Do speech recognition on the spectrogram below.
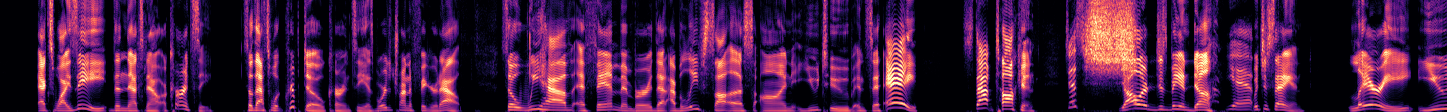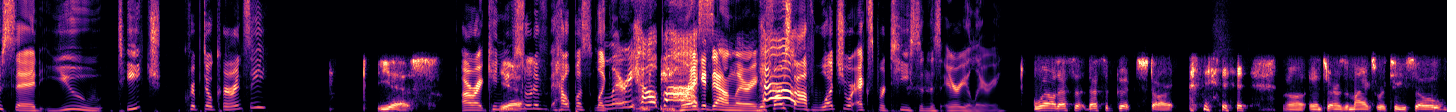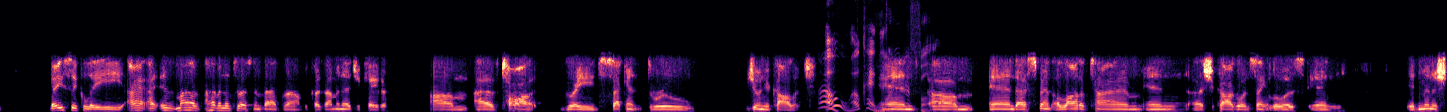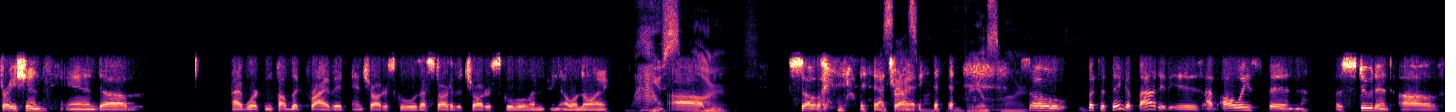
XYZ, then that's now a currency. So that's what cryptocurrency is. We're just trying to figure it out. So we have a fan member that I believe saw us on YouTube and said, "Hey, stop talking. Just shh. Y'all are just being dumb." Yeah. What you saying? Larry, you said you teach cryptocurrency? Yes. All right, can you sort of help us like Larry, help us. Break it down, Larry. Well, first off, what's your expertise in this area, Larry? Well, that's a that's a good start uh, in terms of my expertise. So basically, I, I, my, I have an interesting background because I'm an educator. Um, I've taught grades second through junior college, Oh, okay. then. and um, and I spent a lot of time in uh, Chicago and St. Louis in administration and um, I've worked in public, private, and charter schools. I started a charter school in, in Illinois. Wow. You smart. So I That sounds tried. smart. you real smart. So, but the thing about it is, I've always been a student of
